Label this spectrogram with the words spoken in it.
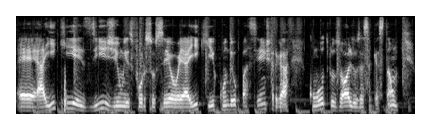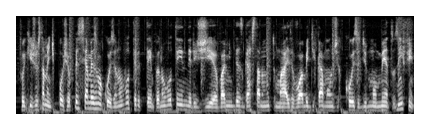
é aí que exige um esforço seu, é aí que quando eu passei a enxergar com outros olhos essa questão foi que justamente, poxa, eu pensei a mesma coisa, eu não vou ter tempo, eu não vou ter energia, vai me desgastar muito mais, eu vou abdicar mão de coisa, de momentos, enfim.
